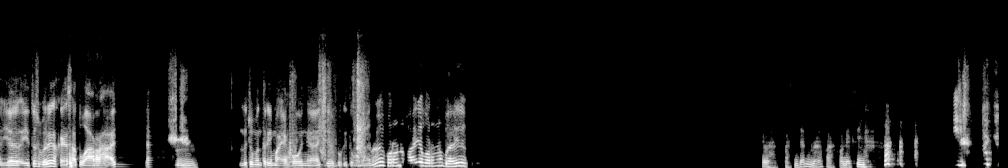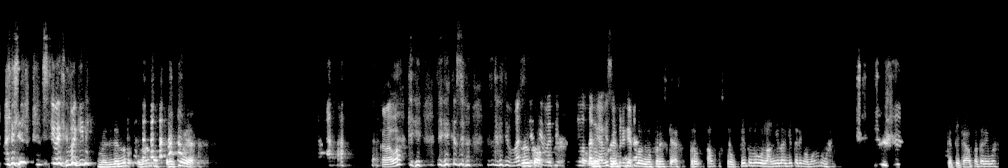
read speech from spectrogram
ya itu sebenarnya kayak satu arah aja Mm. lu cuma terima echo-nya aja begitu ngomongin eh corona bahaya corona bahaya lah Mas Jan kenapa koneksinya Terus tiba-tiba gini Mas lu kenapa stroke lu ya kenapa kok- tiba-tiba kesemutan nggak bisa bergerak Lu nge-freeze kayak stroke, apa, stroke gitu lu ulangi lagi tadi ngomong apa, Mas? Ketika apa tadi, Mas?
